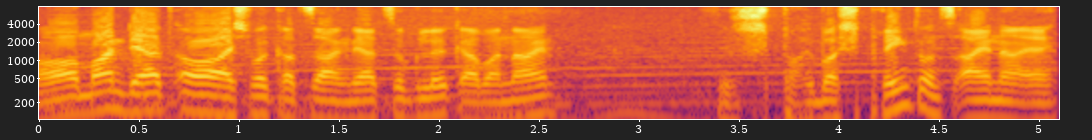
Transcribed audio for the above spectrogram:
Oh Mann, der hat... Oh, ich wollte gerade sagen, der hat so Glück, aber nein. Überspringt uns einer, ey.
